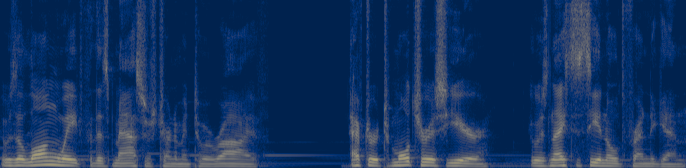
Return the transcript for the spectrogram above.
It was a long wait for this Masters tournament to arrive. After a tumultuous year, it was nice to see an old friend again.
